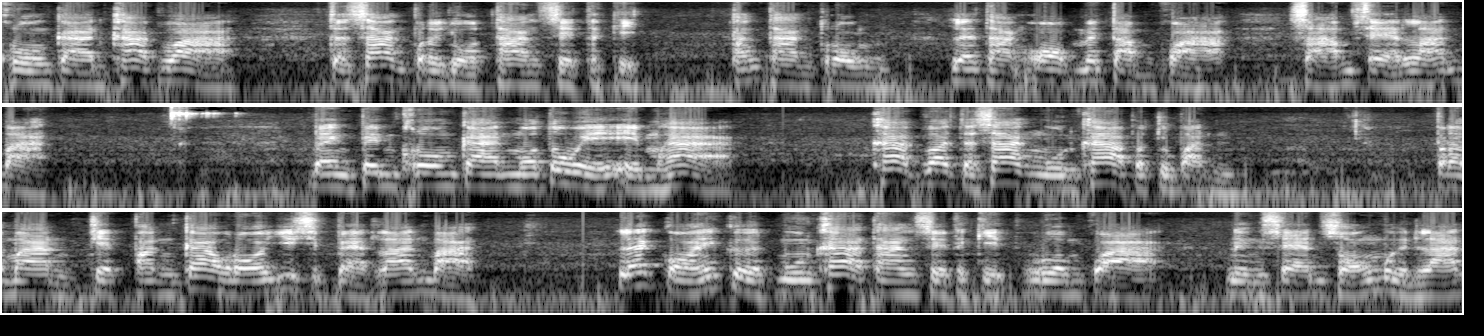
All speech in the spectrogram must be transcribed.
โครงการคาดว่า จะสร้างประโยชน์ทางเศรษฐกิจ ทั้งทางตรง และทางอ้อมไม่ต่ำกว่า 3 แสนล้านบาท แบ่งเป็นโครงการมอเตอร์เวย์ M5 คาดว่าจะสร้างมูลค่าปัจจุบัน ประมาณ 7,928 ล้านบาท และก่อให้เกิดมูลค่าทางเศรษฐกิจรวมกว่า 120,000 ล้าน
